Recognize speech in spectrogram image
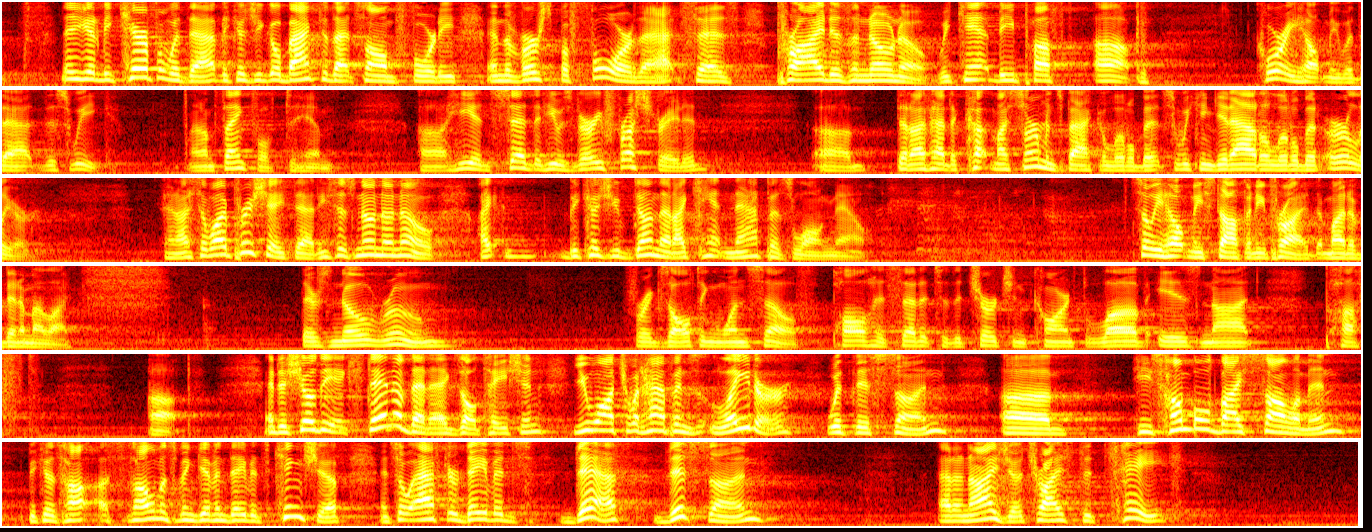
Now you got to be careful with that because you go back to that Psalm 40, and the verse before that says, Pride is a no no. We can't be puffed up. Corey helped me with that this week, and I'm thankful to him. Uh, he had said that he was very frustrated uh, that I've had to cut my sermons back a little bit so we can get out a little bit earlier. And I said, Well, I appreciate that. He says, No, no, no. I, because you've done that, I can't nap as long now. So he helped me stop any pride that might have been in my life. There's no room for exalting oneself. Paul has said it to the church in Corinth love is not puffed up. And to show the extent of that exaltation, you watch what happens later with this son. Uh, he's humbled by Solomon because Solomon's been given David's kingship. And so after David's death, this son, Adonijah tries to take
